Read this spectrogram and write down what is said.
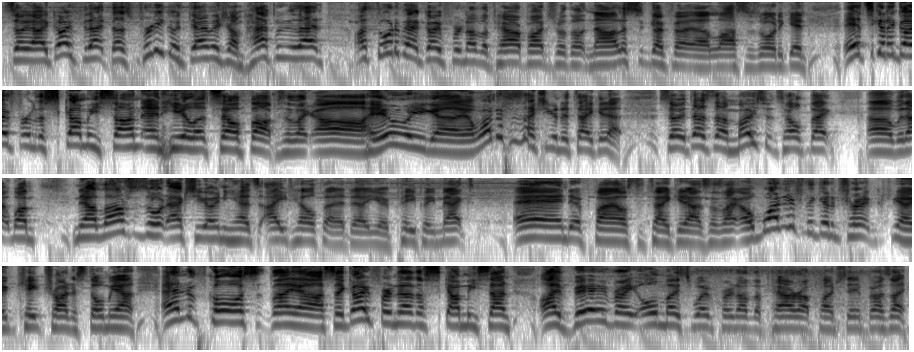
So uh, go for that. Does pretty good damage. I'm happy with that. I thought about going for another power punch, but I thought, nah, let's just go for uh, last resort again. It's going to go for the scummy sun and heal itself up. So like, ah, oh, here we go. I wonder if it's actually going to take it out. So it does uh, most of its health back uh, with that one. Now, last resort actually only has 8 health at, uh, you know, PP max and it fails to take it out. So I was like, I wonder if they're going to you know, keep trying to stall me out. And of course, they are. So go for another scummy sun. I very, very almost went for another power up punch then, but I was like,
